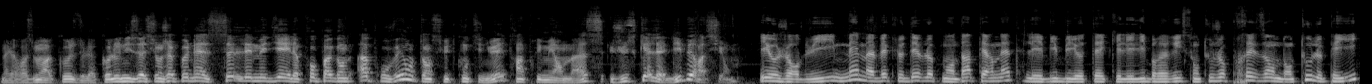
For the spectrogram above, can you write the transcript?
Malheureusement, à cause de la colonisation japonaise, seuls les médias et la propagande approuvée ont ensuite continué à être imprimés en masse jusqu'à la libération. Et aujourd'hui, même avec le développement d'Internet, les bibliothèques et les librairies sont toujours présentes dans tout le pays.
